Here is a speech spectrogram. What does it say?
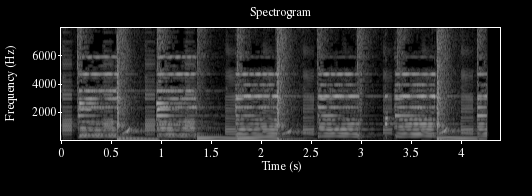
Bye.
